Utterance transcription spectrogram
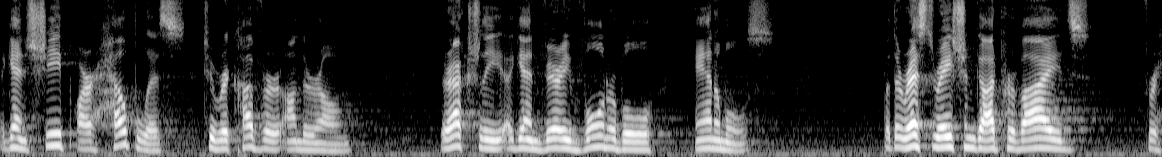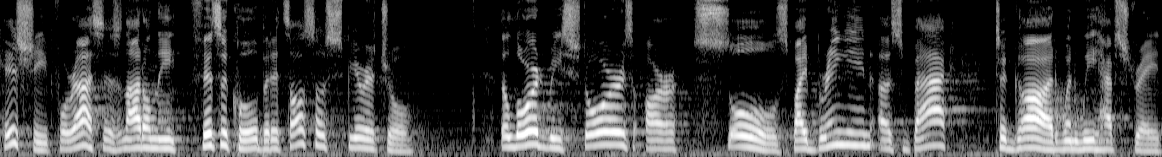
Again, sheep are helpless to recover on their own. They're actually, again, very vulnerable animals. But the restoration God provides for his sheep, for us, is not only physical, but it's also spiritual. The Lord restores our souls by bringing us back to God when we have strayed.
